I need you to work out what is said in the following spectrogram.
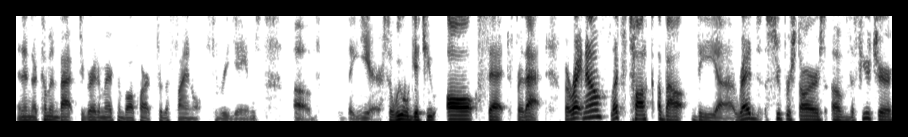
and then they're coming back to Great American Ballpark for the final three games of the year. So we will get you all set for that. But right now, let's talk about the uh, Reds superstars of the future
